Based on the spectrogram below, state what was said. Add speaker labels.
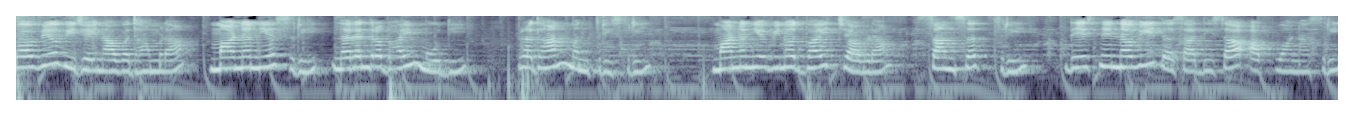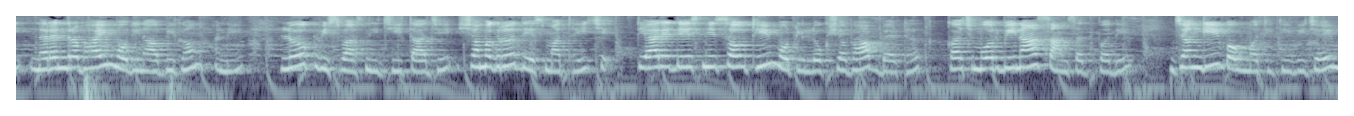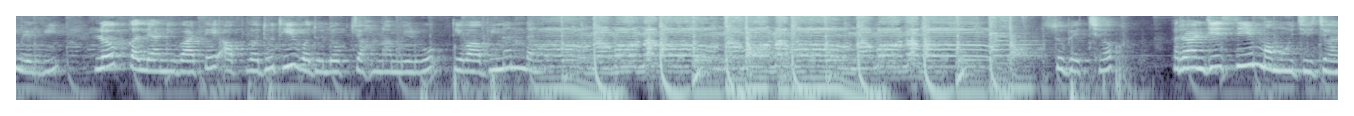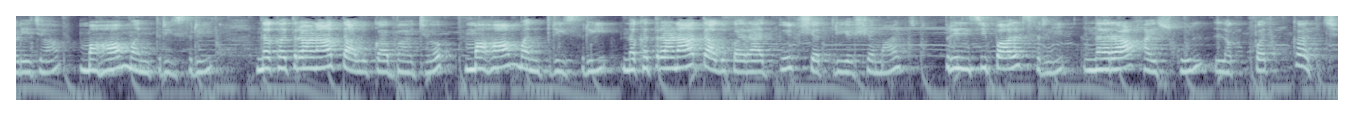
Speaker 1: ભવ્ય વિજયના વધામણા માનનીય શ્રી નરેન્દ્રભાઈ મોદી, પ્રધાનમંત્રી શ્રી માનનીય વિનોદભાઈ ચાવડા, સાંસદ શ્રી, દેશને નવી દશા દિશા આપવાના શ્રી નરેન્દ્રભાઈ મોદીના અભિગમ અને લોક વિશ્વાસની જીત આજે સમગ્ર દેશમાં થઈ છે. ત્યારે દેશની સૌથી મોટી લોકસભા બેઠક કચ્છ મોરબીના સાંસદ પદે જંગી બહુમતીથી વિજય મેળવી. લોક કલ્યાણની વાટે આપ વધુથી વધુ લોકચાહના મેળવો તેવા અભિનંદન. શુભેચ્છક. રણજીતસિંહ મમુજી જાડેજા, મહામંત્રી શ્રી નખત્રાણા તાલુકા ભાજપ, મહામંત્રી શ્રી નખત્રાણા તાલુકા Rajput Kshatriya Samaj, principal Shri Nara high school, Lakhpat, Kutch.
